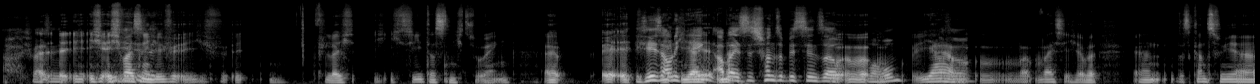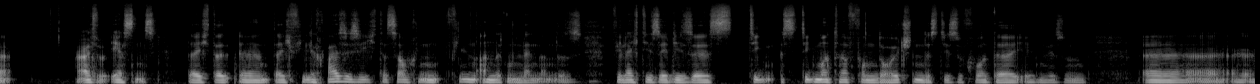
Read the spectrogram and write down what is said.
ach, ich weiß Äh, nicht. Ich, ich, ich weiß nicht, ich, ich, ich, vielleicht, ich, ich sehe das nicht so eng. Äh, äh, Ich sehe es auch nicht ja, eng, aber na- es ist schon so ein bisschen so, warum? Ja, Also- weiß ich, aber äh, das kannst du ja, also erstens, da ich, da, äh, da ich viel reise, sehe ich das auch in vielen anderen Ländern. Das ist vielleicht diese, diese Stig Stigmata von Deutschen, dass die sofort da irgendwie so einen äh,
